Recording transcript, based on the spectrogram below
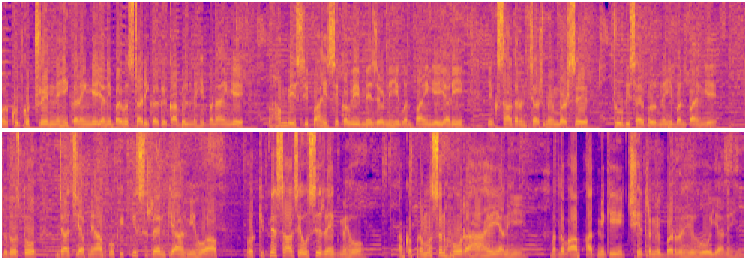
और खुद को ट्रेन नहीं करेंगे, यानी बाइबल स्टडी करके काबिल नहीं बनाएँगे तो हम भी सिपाही से कभी मेजर नहीं बन पाएँगे, यानी एक साधारण चर्च मेंबर से ट्रू डिसाइपल नहीं बन पाएँगे। तो दोस्तों, जांचिए अपने आप को कि किस रैंक के आदमी हो आप और कितने साल से उसी रैंक में हो। आपका प्रमोशन हो रहा है या नहीं? मतलब आप आत्मिकी क्षेत्र में बढ़ रहे हो या नहीं।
